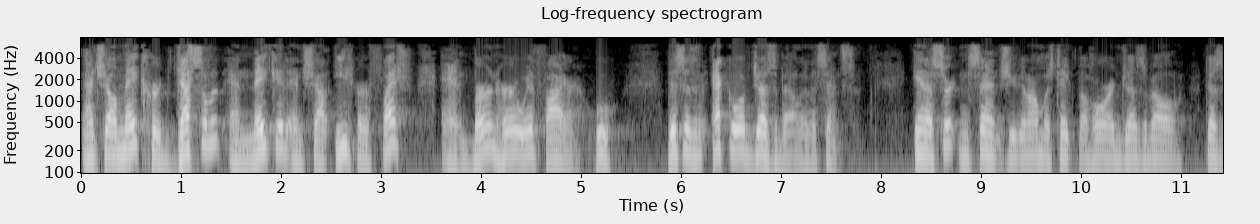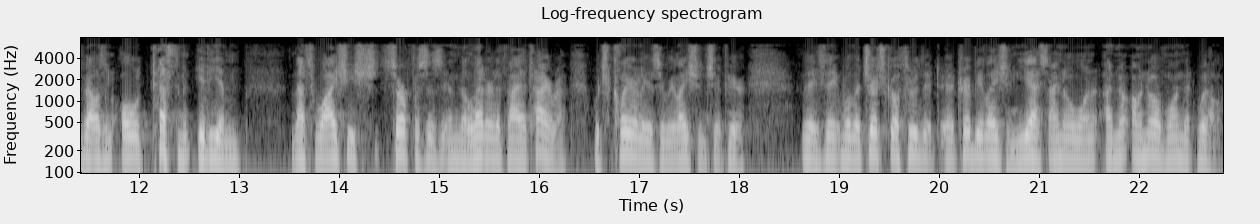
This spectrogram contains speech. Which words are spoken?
and shall make her desolate and naked, and shall eat her flesh, and burn her with fire. Whew. This is an echo of Jezebel, in a sense. In a certain sense, you can almost take the whore and Jezebel, Jezebel is an Old Testament idiom. That's why she surfaces in the letter to Thyatira, which clearly is a relationship here. They say, "Will the church go through the uh, tribulation?" Yes, I know one. I know, I know of one that will.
